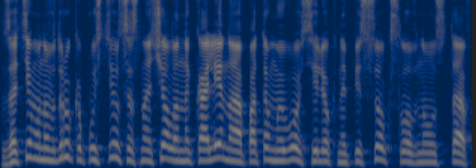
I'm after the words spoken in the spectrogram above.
Затем он вдруг опустился сначала на колено, а потом и вовсе лег на песок, словно устав.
